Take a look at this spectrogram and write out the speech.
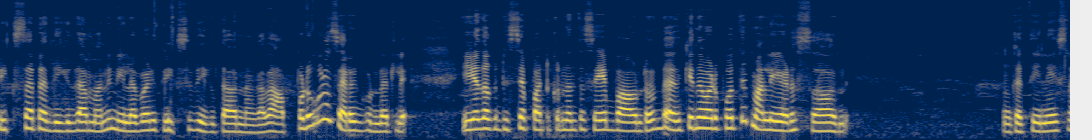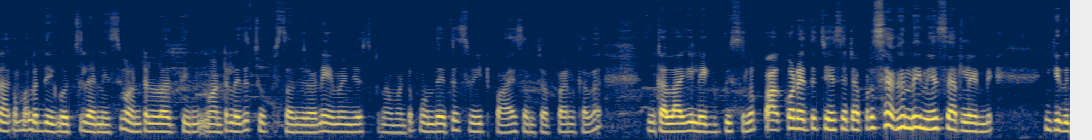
పిక్స్ అట్లా దిగుదామని నిలబడి పిక్స్ దిగుతా ఉన్నాం కదా అప్పుడు కూడా సరిగ్గా ఉండట్లే. ఏదో ఒకటి ఇస్తే పట్టుకున్నంత సేపు బాగుంటుంది అది కింద పడిపోతే మళ్ళీ ఏడుస్తూ ఉంది. ఇంకా తినేసినాక మళ్ళీ దిగొచ్చులు అనేసి వంటలు తిన్ వంటలు అయితే చూపిస్తాను చూడండి ఏమేమి చేసుకున్నామంటే ముందైతే స్వీట్ పాయసం చెప్పాను కదా. ఇంకా అలాగే లెగ్ పీసులు పాకోడ అయితే చేసేటప్పుడు సగం తినేసారులేండి. ఇంక ఇది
